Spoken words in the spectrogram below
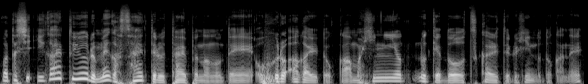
私、意外と夜目が冴えてるタイプなので、お風呂上がりとか、まあ日によるけど疲れてる頻度とかね。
